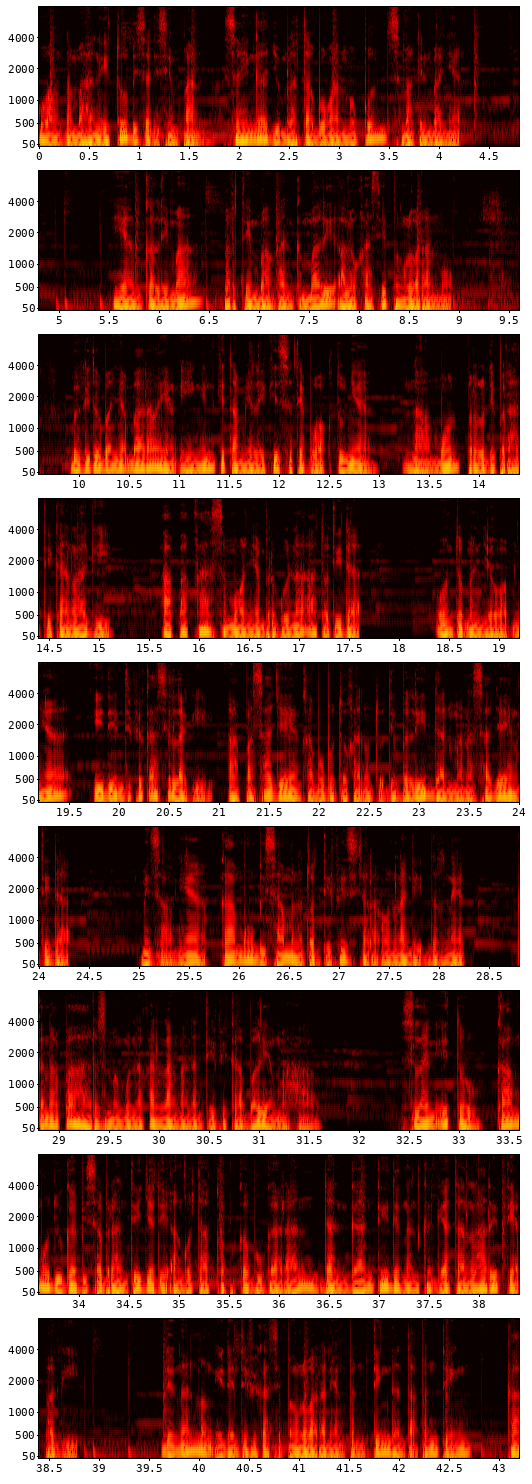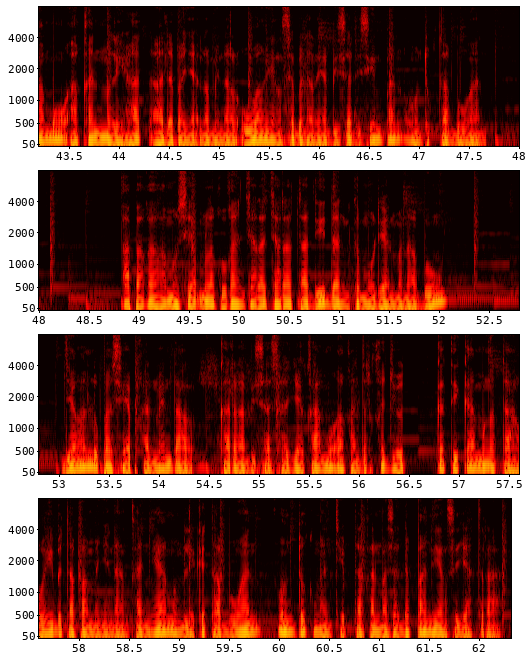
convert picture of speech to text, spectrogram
Uang tambahan itu bisa disimpan, sehingga jumlah tabunganmu pun semakin banyak. Yang kelima, pertimbangkan kembali alokasi pengeluaranmu. Begitu banyak barang yang ingin kita miliki setiap waktunya, namun perlu diperhatikan lagi, apakah semuanya berguna atau tidak. Untuk menjawabnya, identifikasi lagi apa saja yang kamu butuhkan untuk dibeli dan mana saja yang tidak. Misalnya, kamu bisa menonton TV secara online di internet. Kenapa harus menggunakan langganan TV kabel yang mahal? Selain itu, kamu juga bisa berhenti jadi anggota klub kebugaran dan ganti dengan kegiatan lari tiap pagi. Dengan mengidentifikasi pengeluaran yang penting dan tak penting, kamu akan melihat ada banyak nominal uang yang sebenarnya bisa disimpan untuk tabungan. Apakah kamu siap melakukan cara-cara tadi dan kemudian menabung? Jangan lupa siapkan mental, karena bisa saja kamu akan terkejut ketika mengetahui betapa menyenangkannya memiliki tabungan untuk menciptakan masa depan yang sejahtera.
